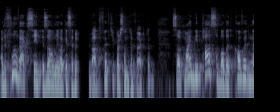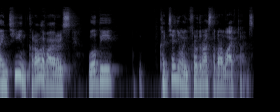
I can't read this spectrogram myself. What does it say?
And the flu vaccine is only, like I said, about 50% effective. So it might be possible that COVID 19 coronavirus will be continuing for the rest of our lifetimes.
